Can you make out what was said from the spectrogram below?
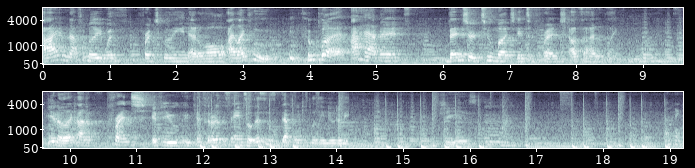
I am not familiar with French cuisine at all. I like food, but I haven't ventured too much into French outside of like, you know, that kind of French, if you consider it the same. So this is definitely completely new to me. She is. Mm. I think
